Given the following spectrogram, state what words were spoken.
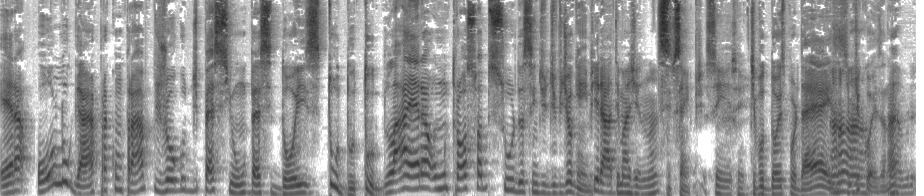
era o lugar pra comprar jogo de PS1, PS2, tudo, tudo. Lá era um troço absurdo, assim, de, de videogame. Pirata, imagino, né? Se- Sempre. Sim, sim. Tipo 2 por 10 esse tipo de Aham, coisa, né? Lembro,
